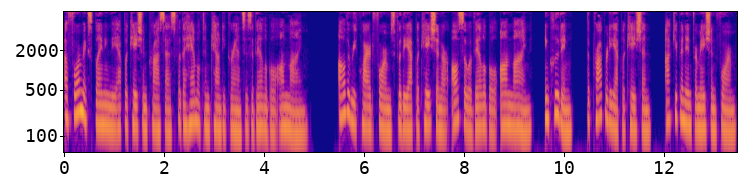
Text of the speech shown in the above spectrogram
A form explaining the application process for the Hamilton County grants is available online. All the required forms for the application are also available online, including the property application, occupant information form,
